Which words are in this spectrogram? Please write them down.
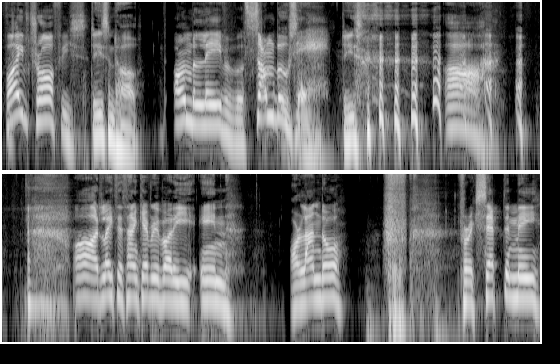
Five trophies. Decent haul. Unbelievable. Sambusi. Decent. Oh, ah. ah, I'd like to thank everybody in Orlando for accepting me.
